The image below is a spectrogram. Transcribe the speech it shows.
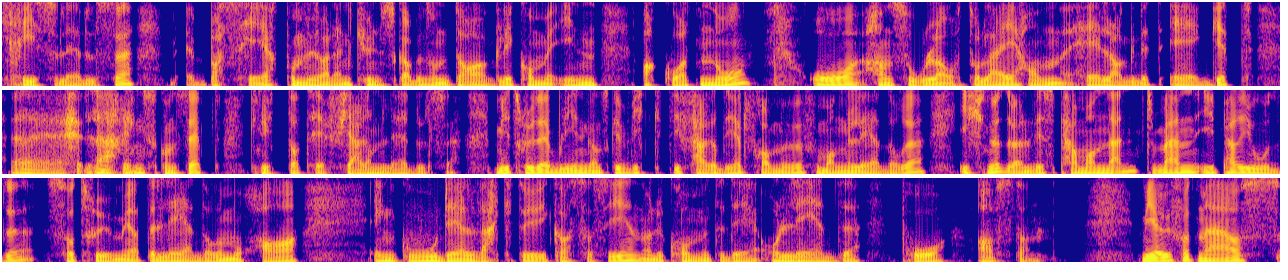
kriseledelse, basert på mye av den kunnskapen som daglig kommer inn akkurat nå. Og Hans Ola Otterlei han har lagd et eget eh, læringskonsept knytta til fjernledelse. Vi tror det blir en ganske viktig ferdighet framover for mange ledere. Ikke nødvendigvis permanent, men i perioder så tror vi at ledere må ha en god del verktøy i kassa si når det kommer til det å lede på avstand. Vi har jo fått med oss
